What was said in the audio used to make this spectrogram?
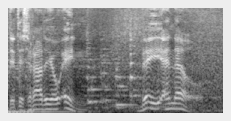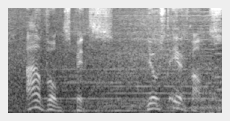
Dit is Radio 1. WNL. Avondspits. Joost Eerdmans.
